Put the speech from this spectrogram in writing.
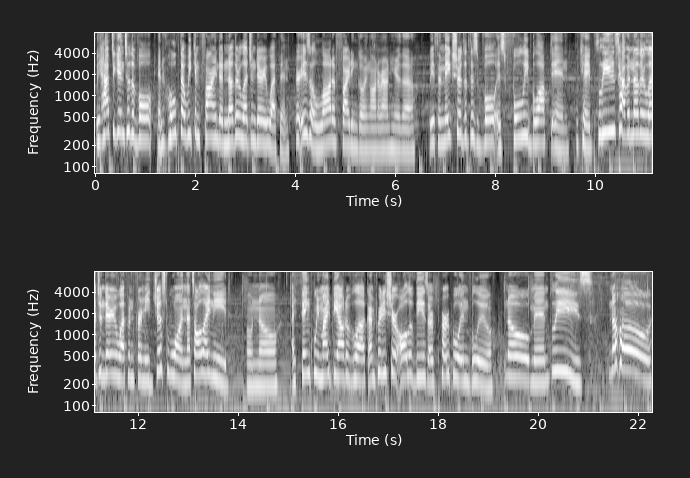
We have to get into the vault and hope that we can find another legendary weapon. There is a lot of fighting going on around here, though. We have to make sure that this vault is fully blocked in. Okay, please have another legendary weapon for me. Just one. That's all I need. Oh, no. I think we might be out of luck. I'm pretty sure all of these are purple and blue. No, man. Please. No.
